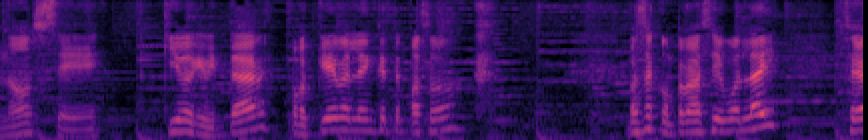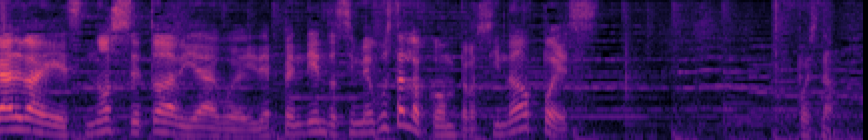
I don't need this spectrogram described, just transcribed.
no sé. ¿Qué iba a gritar? ¿Por qué, Belén? ¿Qué te pasó? ¿Vas a comprar así Light? Fe Álvarez, no sé todavía, güey. Dependiendo. Si me gusta, lo compro. Si no, pues. Pues no.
